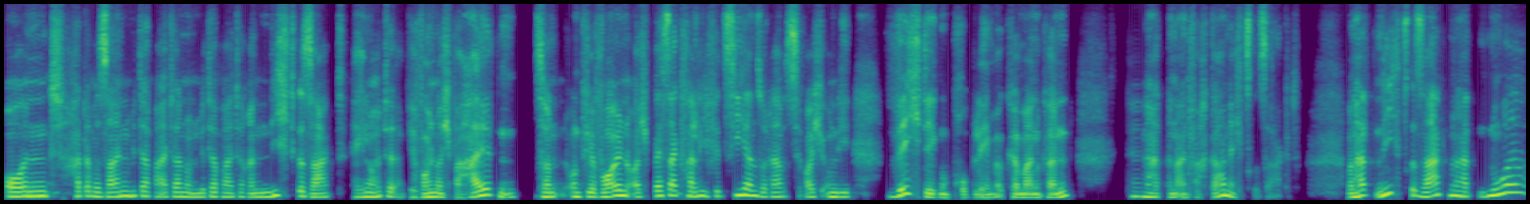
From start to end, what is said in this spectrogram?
und hat aber seinen Mitarbeitern und Mitarbeiterinnen nicht gesagt, hey Leute, wir wollen euch behalten sondern, und wir wollen euch besser qualifizieren, sodass ihr euch um die wichtigen Probleme kümmern könnt. Dann hat man einfach gar nichts gesagt. Man hat nichts gesagt, man hat nur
